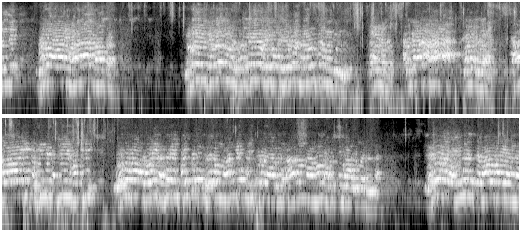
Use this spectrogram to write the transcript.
இருந்து குருபாவானை மனதார பார்த்தோம் எவ்வளவுக்கு எவ்வளவு நம்ம வழிபாடு அந்த அளவுக்கு நமக்கு அதுக்காக கண்ணீர் நந்தனை கைத்தலை வேகம் நான்கே முடிப்பவராவது நானும் நாமும் அவசியமாக இருந்தார் எழுபது ஐம்பதுக்கு நாலுமாய் அந்த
